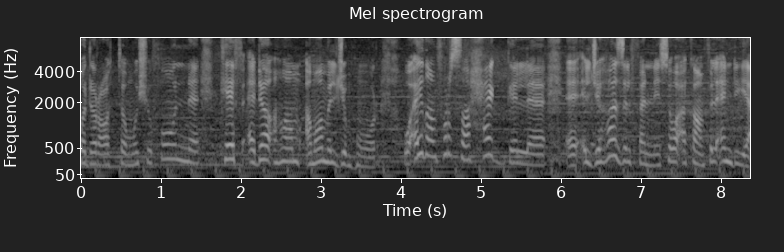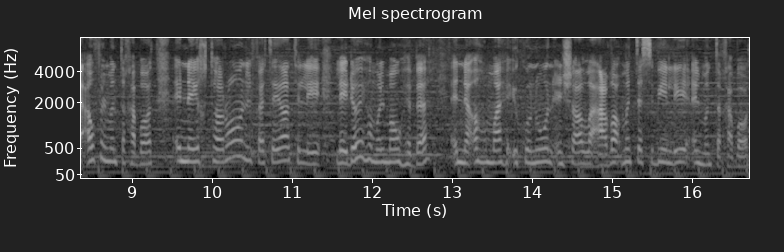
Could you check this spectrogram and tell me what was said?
قدراتهم ويشوفون كيف أدائهم أمام الجمهور. وأيضا فرصة حق الجهاز الفني سواء كان في الأندية أو في المنتخبات أنه يختارون الفتيات اللي لديهم الموهبة أن هم يكونون إن شاء الله أعضاء منتسبين للمنتخبات.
